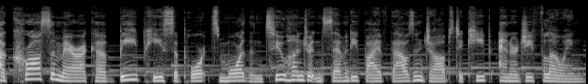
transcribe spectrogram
Across America, BP supports more than 275,000 jobs to keep energy flowing.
